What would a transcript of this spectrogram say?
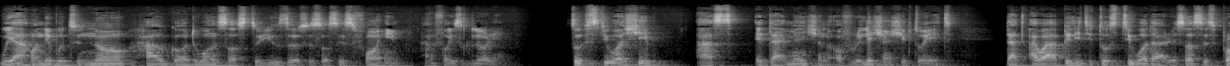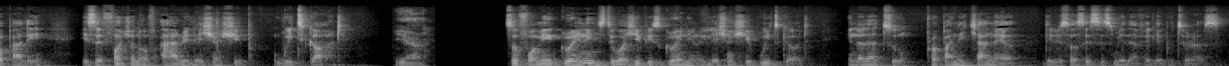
we are unable to know how God wants us to use those resources for Him and for His glory. So, stewardship has a dimension of relationship to it, that our ability to steward our resources properly is a function of our relationship with God. Yeah So, for me, growing in stewardship is growing in relationship with God in order to properly channel the resources He's made available to us.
